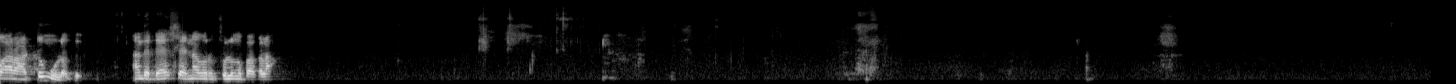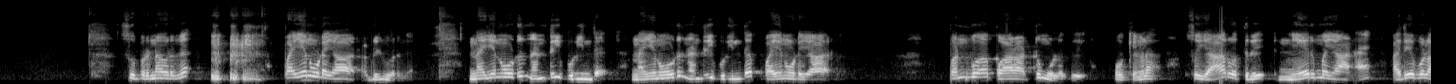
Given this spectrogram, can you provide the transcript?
பாராட்டும் உலகு அந்த டேஷ்ல என்ன வரும் சொல்லுங்க பார்க்கலாம். சூப்பர் என்ன வருங்க? பயனுடையார் அப்படின்னு வருங்க. நயனோடு நன்றி புரிந்த நயனோடு நன்றி புரிந்த பயனுடையார். பண்பா பாராட்டும் உலகு ஓகேங்களா? ஸோ யார் ஒருத்தர் நேர்மையான அதே போல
